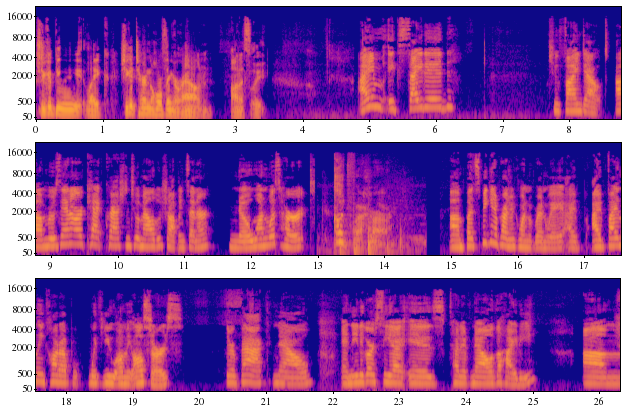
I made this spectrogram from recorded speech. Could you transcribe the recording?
she could be like she could turn the whole thing around honestly I'm excited to find out. Um, Rosanna Arquette crashed into a Malibu shopping center. No one was hurt. Good for her. Um, but speaking of Project One Runway, I I finally caught up with you on the All Stars. They're back now, and Nina Garcia is kind of now the Heidi. Um,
